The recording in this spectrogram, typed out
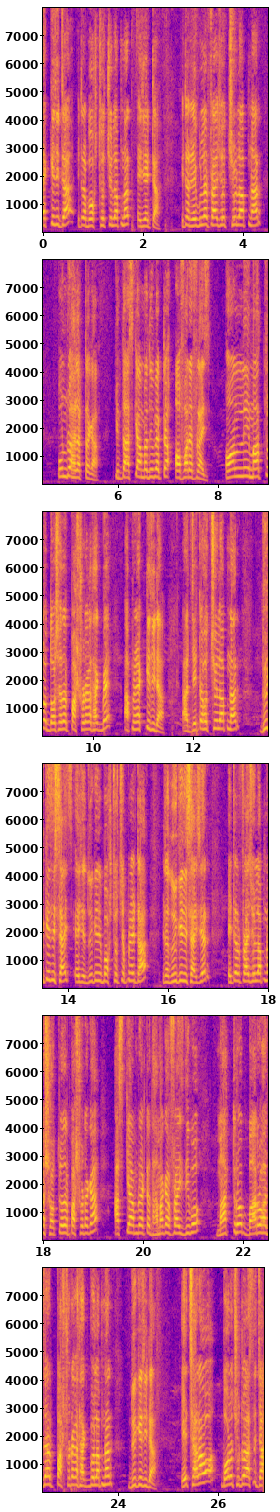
এক কেজিটা, এটার বক্সটা হচ্ছিল আপনার, এই যে এটা। এটা রেগুলার প্রাইস হচ্ছিল আপনার পনেরো হাজার টাকা। কিন্তু আজকে আমরা দেবো একটা অফারে প্রাইস অনলি মাত্র দশ হাজার পাঁচশো টাকা থাকবে আপনার এক কেজিটা। আর যেটা হচ্ছে হলো আপনার দুই কেজি সাইজ এই যে দুই কেজি বক্সটা হচ্ছে আপনার এটা এটা দুই কেজি সাইজের এটার প্রাইস হলো আপনার সতেরো হাজার পাঁচশো টাকা। আজকে আমরা একটা ধামাকা প্রাইস দিব, মাত্র বারো হাজার পাঁচশো টাকা থাকবে হলো আপনার দুই কেজিটা। এছাড়াও বড় ছোট আছে যা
